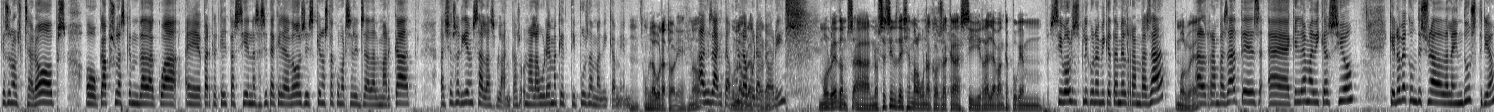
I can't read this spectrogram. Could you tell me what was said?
que són els xarops o càpsules que hem d'adequar eh, perquè aquell pacient necessita aquella dosis que no està comercialitzada al mercat. Això serien sales blanques, on elaborem aquest tipus de medicament. Mm, un laboratori, no? Exacte, un, un laboratori. laboratori. Molt bé, doncs uh, no sé si ens deixem alguna cosa que sigui rellevant que puguem... Si vols explico una mica també el rambasat. Molt bé. El rambasat és eh, aquella medicació que no ve condicionada de la indústria,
